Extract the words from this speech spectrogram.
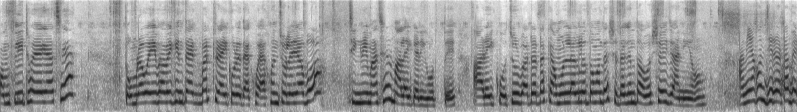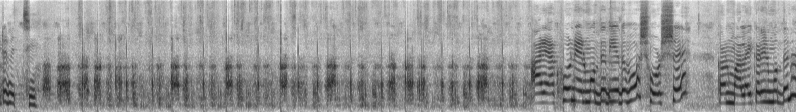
কমপ্লিট হয়ে গেছে। তোমরাও এইভাবে কিন্তু একবার ট্রাই করে দেখো। এখন চলে যাব চিংড়ি মাছের মালাইকারি করতে। আর এই কচুর বাটাটা কেমন লাগল তোমাদের সেটা কিন্তু অবশ্যই জানিও। আমি এখন জিরাটা বেটে নিচ্ছি। আর এখন এর মধ্যে দিয়ে দেবো সর্ষে, কারণ মালাইকারির মধ্যে না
